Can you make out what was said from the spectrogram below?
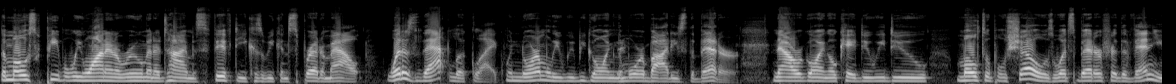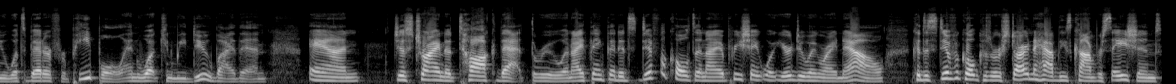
the most people we want in a room at a time is 50 because we can spread them out. What does that look like when normally we'd be going the more bodies the better? Now we're going, okay, do we do multiple shows? What's better for the venue? What's better for people? And what can we do by then? And just trying to talk that through. And I think that it's difficult, and I appreciate what you're doing right now because it's difficult because we're starting to have these conversations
